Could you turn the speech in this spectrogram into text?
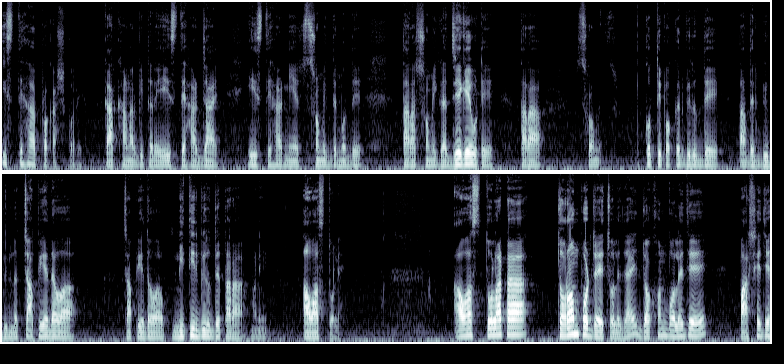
ইস্তেহার প্রকাশ করে। কারখানার ভিতরে এই ইস্তেহার যায়। এই ইস্তেহার নিয়ে শ্রমিকদের মধ্যে তারা শ্রমিকরা জেগে ওঠে। তারা শ্রমিক কর্তৃপক্ষের বিরুদ্ধে তাদের বিভিন্ন চাপিয়ে দেওয়া চাপিয়ে দেওয়া নীতির বিরুদ্ধে তারা মানে আওয়াজ তোলে। আওয়াজ তোলাটা চরম পর্যায়ে চলে যায়। যখন বলে যে পাশে যে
